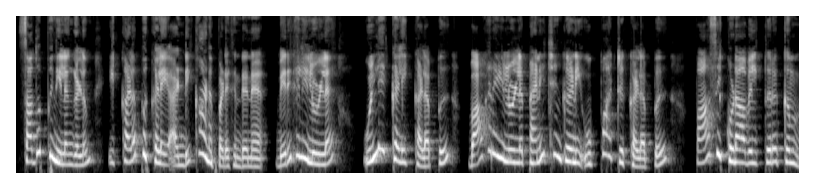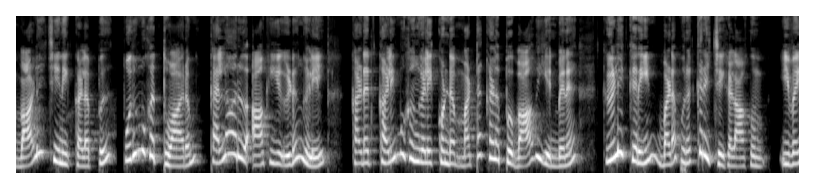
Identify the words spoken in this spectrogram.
சதுப்பு நிலங்களும் இக்கலப்புகளை அண்டி காணப்படுகின்றன. வெறுகளிலுள்ள உள்ளைக்களி கலப்பு வாகரையிலுள்ள பனிச்சங்கேணி உப்பாற்று கலப்பு பாசிக்குடாவில் திறக்கும் வாழைச்சேனி கலப்பு புதுமுகத்துவாரம் கல்லாறு ஆகிய இடங்களில் கடற்களிமுகங்களை கொண்ட மட்டக்களப்பு வாவி என்பன கீழிக்கரையின் வடபுறக்கரைச்சைகளாகும் இவை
